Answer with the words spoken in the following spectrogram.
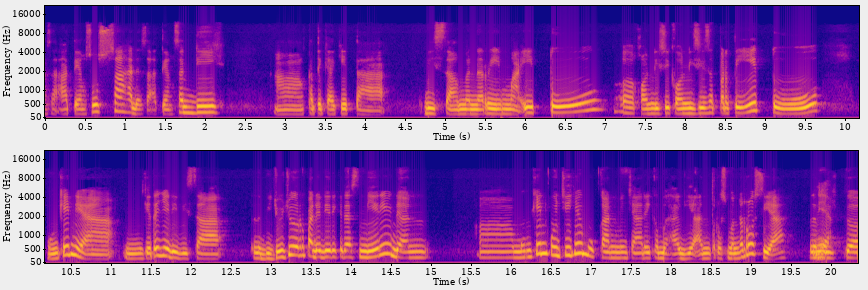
yang saat yang susah ada saat yang sedih uh, ketika kita bisa menerima itu eh, kondisi-kondisi seperti itu mungkin ya mm, kita jadi bisa lebih jujur pada diri kita sendiri dan uh, mungkin kuncinya bukan mencari kebahagiaan terus menerus ya lebih yeah. ke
